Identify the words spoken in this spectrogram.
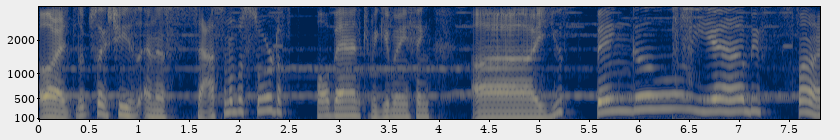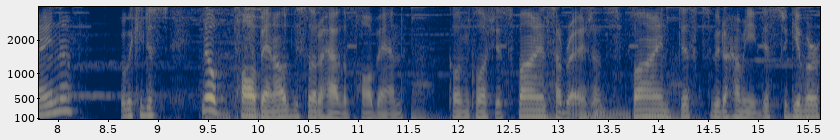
Alright, looks like she's an assassin of a sort. Paul Band, can we give anything? Uh, Youth Bangle? Yeah, be fine. But we can just, know, Paul Band. I'll just let her have the Paul Band. Golden Clutch is fine. Cyber Edge, that's fine. Discs, we don't have any discs to give her.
